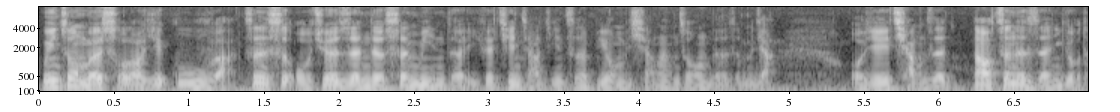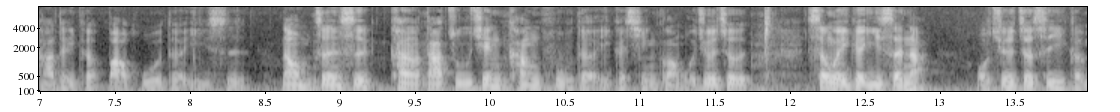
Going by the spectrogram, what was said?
无形中我们会受到一些鼓舞啦，真的是我觉得人的生命的一个坚强性，真的比我们想象中的怎么讲？我觉得强韧。然后真的人有他的一个保护的意识。那我们真的是看到他逐渐康复的一个情况，我觉得就是身为一个医生啊，我觉得这是一个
